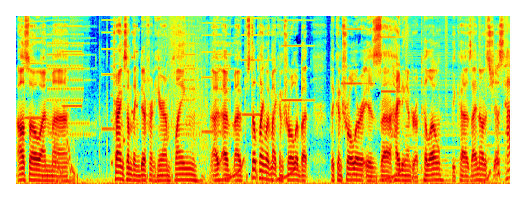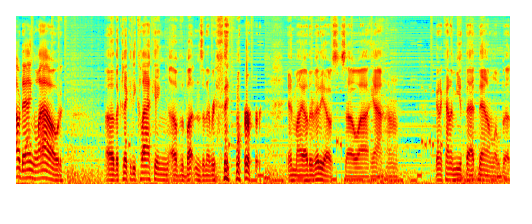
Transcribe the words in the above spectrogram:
Also, I'm uh, trying something different here. I'm playing... I, am still playing with my controller, but the controller is uh, hiding under a pillow because I noticed just how dang loud uh, the clickety-clacking of the buttons and everything were in my other videos. So, uh, yeah, I'm going to kind of mute that down a little bit.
